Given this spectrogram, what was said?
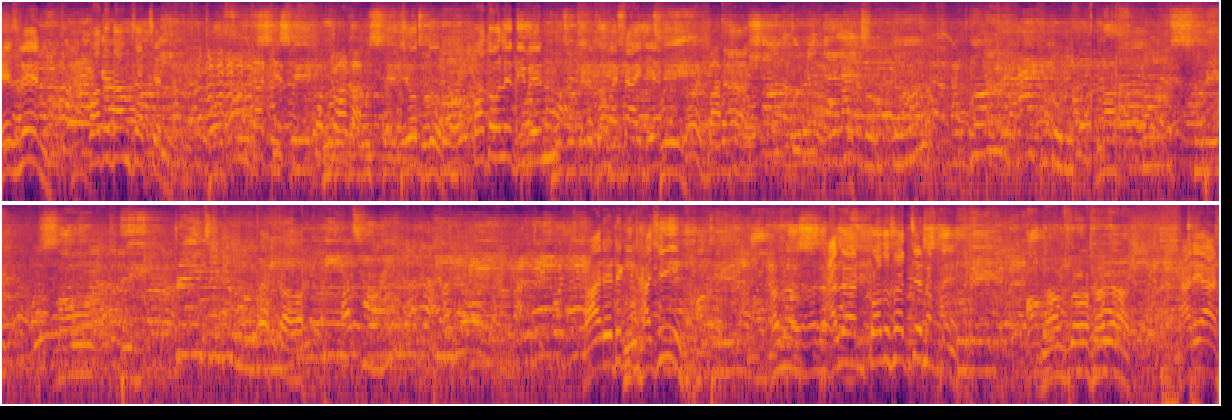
বেচবেন? কত দাম চাচ্ছেন? চোদ্দ। কত হলে দিবেন? এরকম একটা আইডিয়া আর এটা কি খাসি? আলান কত চাচ্ছেন আপনি? সাড়ে আট।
